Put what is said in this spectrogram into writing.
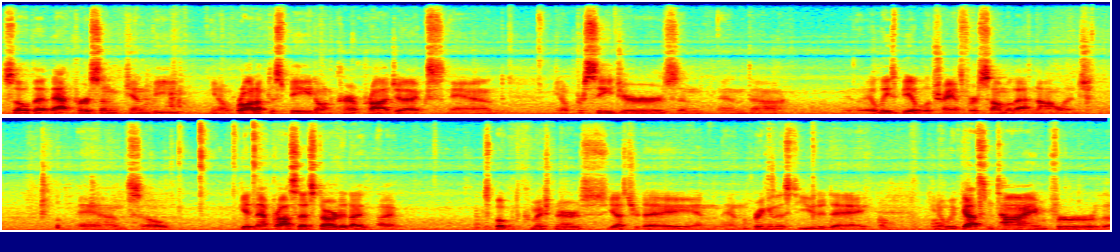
so that that person can be, you know, brought up to speed on current projects and, you know, procedures and, and, uh, at least be able to transfer some of that knowledge. And so, getting that process started, I, I spoke with the commissioners yesterday and, and bringing this to you today. You know, we've got some time for the,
